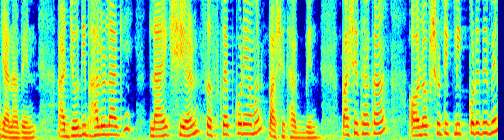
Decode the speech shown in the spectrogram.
জানাবেন। আর যদি ভালো লাগে লাইক শেয়ার সাবস্ক্রাইব করে আমার পাশে থাকবেন। পাশে থাকা অল অপশনটি ক্লিক করে দেবেন,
